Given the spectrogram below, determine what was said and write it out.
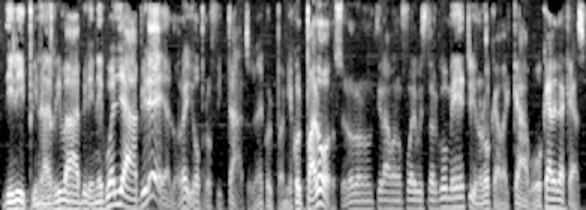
di Lippi inarrivabile, ineguagliabile e allora io ho approfittato, non è colpa mia, colpa loro, se loro non tiravano fuori questo argomento io non lo cavalcavo, vocale da casa.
